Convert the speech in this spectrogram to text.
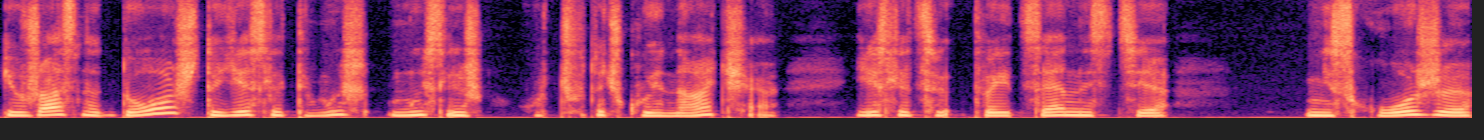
И ужасно то, что если ты мыслишь хоть чуточку иначе, если твои ценности не схожи,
